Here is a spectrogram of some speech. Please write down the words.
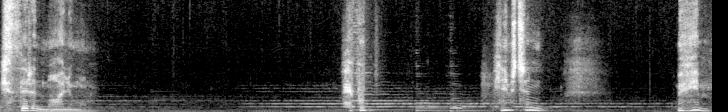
Hislerin malumum. Benim için mühim.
